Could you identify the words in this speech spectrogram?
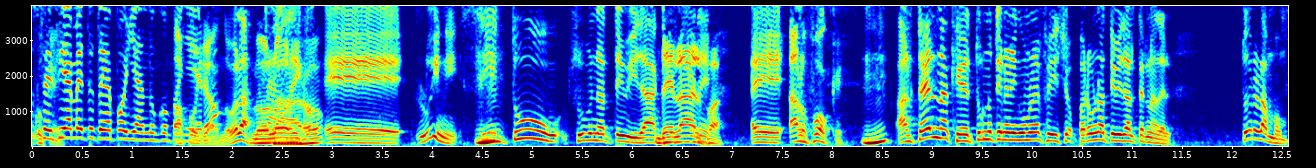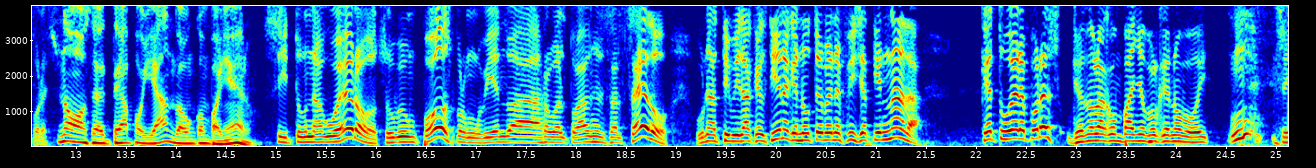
sencillamente estoy apoyando a un compañero. Apoyando, ¿verdad? Claro. Eh, Luini, si tú subes una actividad que Del tiene, alfa. eh, a los foques, alterna que tú no tienes ningún beneficio, pero una actividad alterna de él, tú eres lambón por eso. No, se esté apoyando a un compañero. Si tú, Nagüero, sube un post promoviendo a Roberto Ángel Salcedo, una actividad que él tiene que no te beneficia a ti en nada, ¿qué tú eres por eso? Yo no lo acompaño porque no voy. ¿Mm? Sí,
